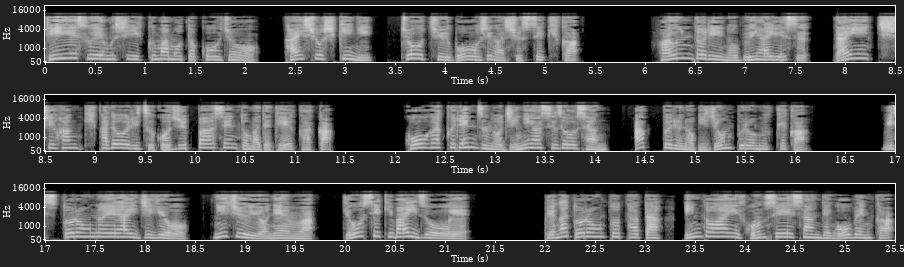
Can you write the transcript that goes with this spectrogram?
TSMC 熊本工場、開所式に、長中防止が出席か。ファウンドリーの VIS 第一四半期稼働率50%まで低下か。光学レンズのジニアス増産、アップルのビジョンプロ向けか。ウィストロンの AI 事業、24年は業績倍増へ。ペガトロンとタタ、インドアイ本生産で合弁化。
